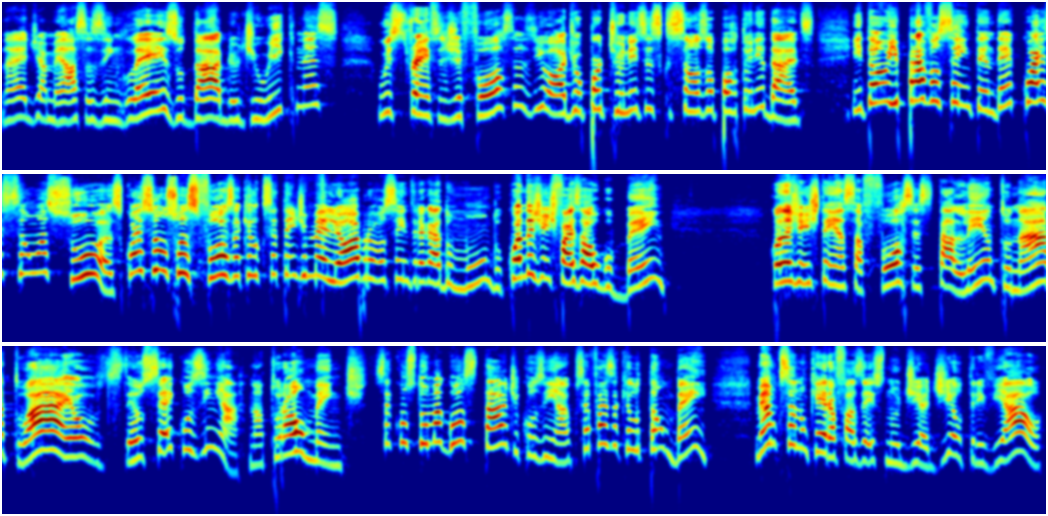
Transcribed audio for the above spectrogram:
né, de ameaças em inglês, o W de weakness, o strength de forças e o de opportunities, que são as oportunidades. Então, e para você entender quais são as suas, quais são as suas forças, aquilo que você tem de melhor para você entregar do mundo. Quando a gente faz algo bem, quando a gente tem essa força, esse talento nato, ah, eu, eu sei cozinhar, naturalmente. Você costuma gostar de cozinhar, porque você faz aquilo tão bem. Mesmo que você não queira fazer isso no dia a dia, o trivial,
